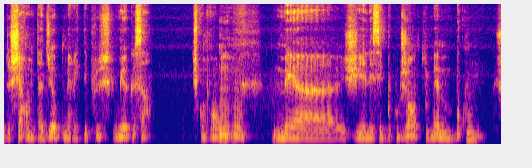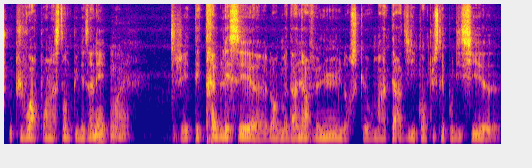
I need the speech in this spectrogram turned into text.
de Cheikh Anta Diop méritait plus, mieux que ça. Tu comprends Mhm. Mais euh, j'y ai laissé beaucoup de gens qui m'aiment beaucoup, que je ne peux plus voir pour l'instant depuis des années. Ouais. J'ai été très blessé euh, lors de ma dernière venue, lorsqu'on m'a interdit, qu'en plus les policiers euh,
